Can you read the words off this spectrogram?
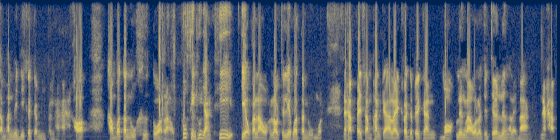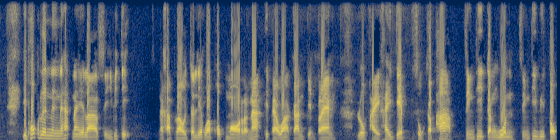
สัมพันธ์ไม่ดีก็จะมีปัญหาเพราะคำว่าตนุคือตัวเรา ทุกสิ่งทุกอย่างที่เกี่ยวกับเรา เราจะเรียกว่าตนุหมดนะครับ ไปสัมพันธ์กับอะไรก็จะเป็นการบอกเรื่องเราว่าเราจะเจอเรื่องอะไรบ้างนะครับ อีกภพเรือนหนึ่งนะฮะในราศีพิจิกนะครับ เราจะเรียกว่าภพมรณะ ที่แปลว่าการเปลี่ยนแปลงโรคภัยไข้เจ็บสุขภาพ สิ่งที่กังวล สิ่งที่วิตก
